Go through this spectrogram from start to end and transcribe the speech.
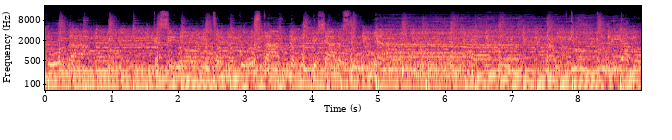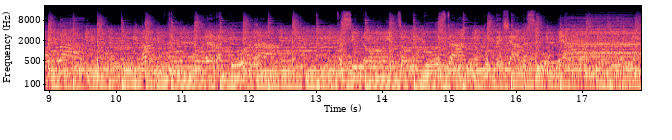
recordar que si no ets al meu costat no puc deixar de somiar. Amb tu podria volar amb tu podré recordar que si no ets al meu costat no puc deixar de somiar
